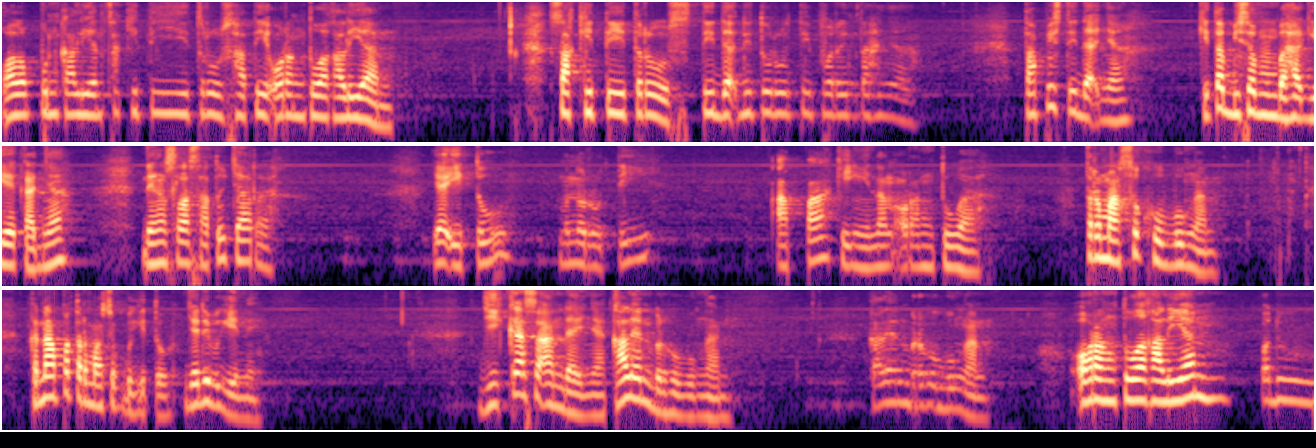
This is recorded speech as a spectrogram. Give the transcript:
Walaupun kalian sakiti terus hati orang tua kalian, sakiti terus, tidak dituruti perintahnya, tapi setidaknya kita bisa membahagiakannya dengan salah satu cara, yaitu menuruti apa keinginan orang tua termasuk hubungan. Kenapa termasuk begitu? Jadi begini. Jika seandainya kalian berhubungan, kalian berhubungan, orang tua kalian, waduh,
